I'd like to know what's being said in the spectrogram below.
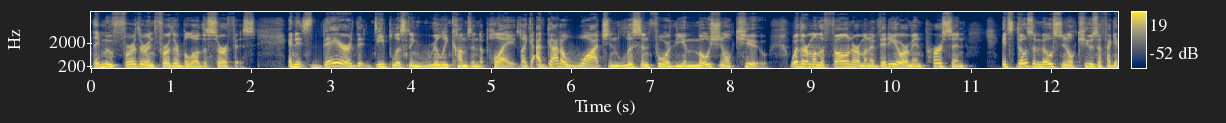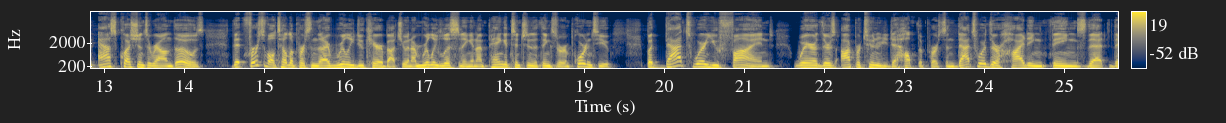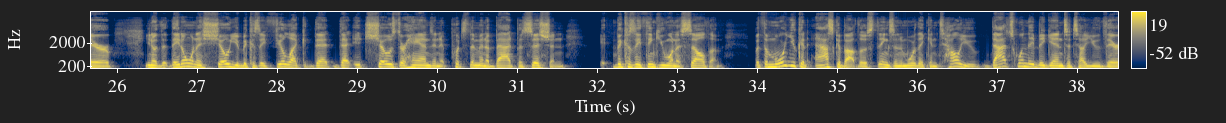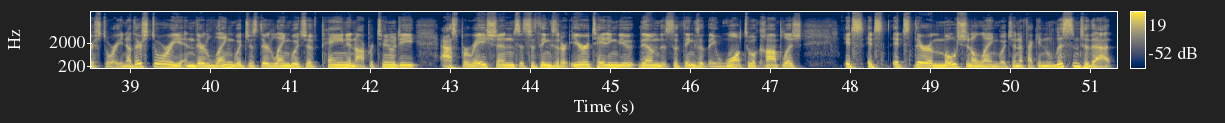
they move further and further below the surface. And it's there that deep listening really comes into play. Like I've got to watch and listen for the emotional cue, whether I'm on the phone or I'm on a video or I'm in person. It's those emotional cues. If I can ask questions around those that first of all tell the person that I really do care about you and I'm really listening and I'm paying attention to things that are important to you. But that's where you find where there's opportunity to help the person. That's where they're hiding things that they're, you know, that they don't want to show you because they feel like that that it shows their hands and it puts them in a bad position eh, because they think you want to sell them. But the more you can ask about those things and the more they can tell you, that's when they begin to tell you their story. Now, their story and their language is their language of pain and opportunity, aspirations. It's the things that are irritating you, them. It's the things that they want to accomplish it's it's it's their emotional language and if i can listen to that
